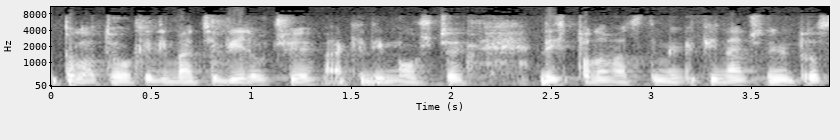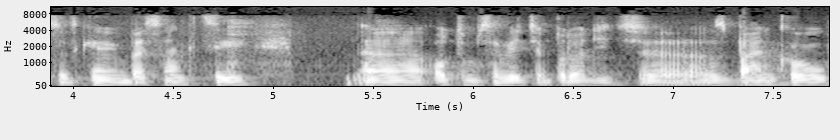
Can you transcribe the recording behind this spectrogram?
podľa toho, kedy máte výročie a kedy môžete disponovať s tými finančnými prostriedkami bez sankcií. O tom sa viete poradiť e, s bankou.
